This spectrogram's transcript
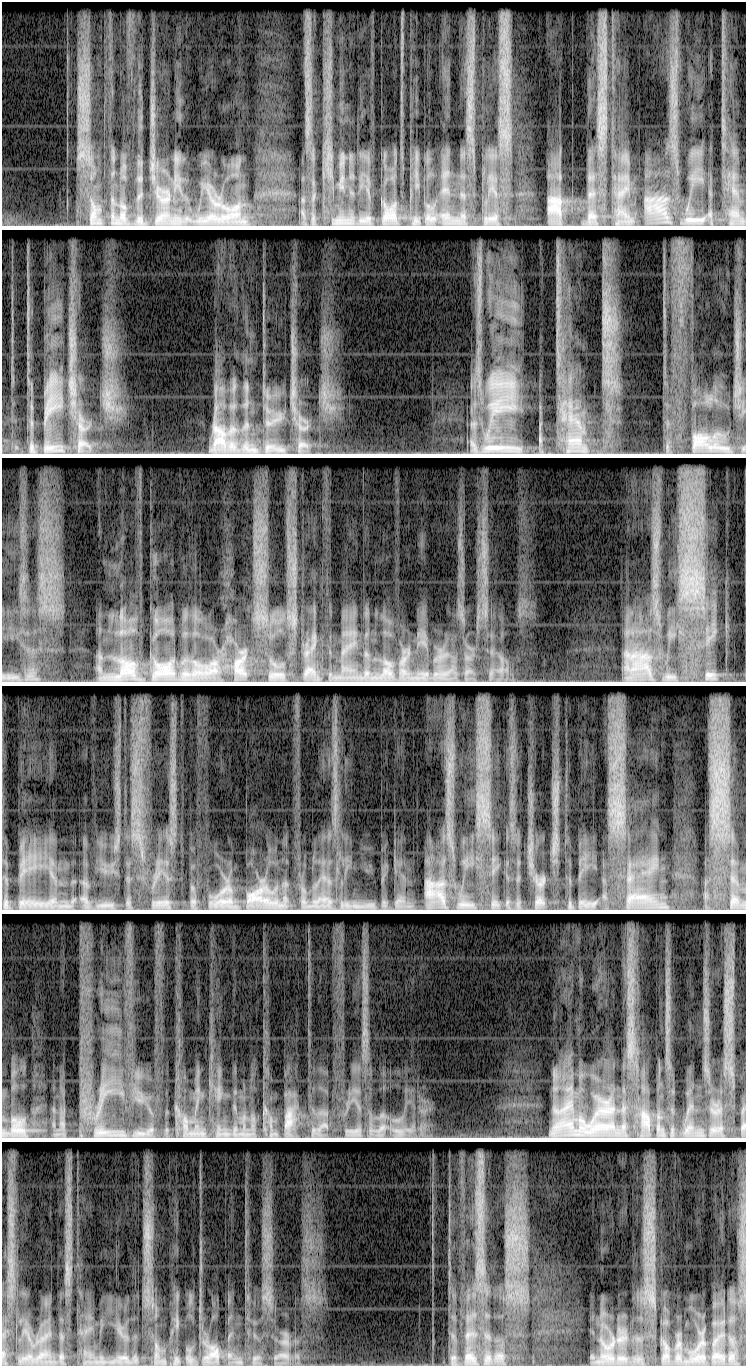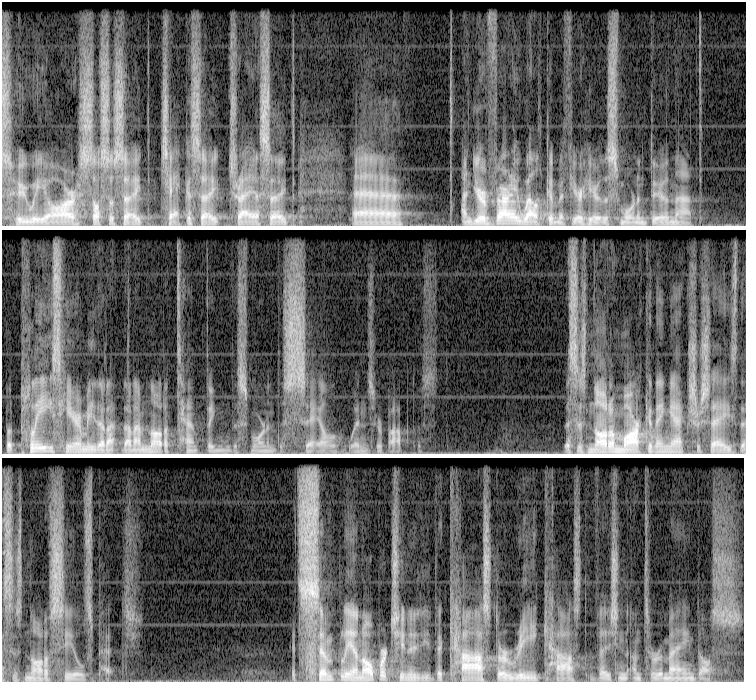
something of the journey that we are on as a community of God's people in this place at this time as we attempt to be church rather than do church. As we attempt to follow Jesus and love God with all our heart, soul, strength, and mind, and love our neighbor as ourselves. And as we seek to be, and I've used this phrase before, I'm borrowing it from Lesslie Newbigin, as we seek as a church to be a sign, a symbol, and a preview of the coming kingdom, and I'll come back to that phrase a little later. Now, I'm aware, and this happens at Windsor, especially around this time of year, that some people drop into a service to visit us in order to discover more about us, who we are, suss us out, check us out, try us out. Uh, and you're very welcome if you're here this morning doing that. But please hear me that, I, that I'm not attempting this morning to sell Windsor Baptist. This is not a marketing exercise, this is not a sales pitch. It's simply an opportunity to cast or recast vision and to remind us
